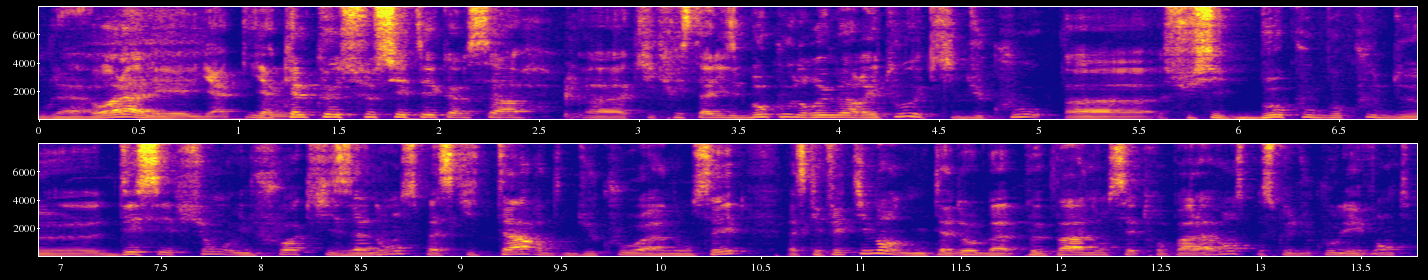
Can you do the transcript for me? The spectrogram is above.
Voilà, il y a, il y a Mm. quelques sociétés comme ça euh, qui cristallisent beaucoup de rumeurs et tout, et qui du coup euh, suscitent beaucoup, beaucoup de déception une fois qu'ils annoncent, parce qu'ils tardent du coup à annoncer. Parce qu'effectivement, Nintendo bah, peut pas annoncer trop à l'avance, parce que du coup, les ventes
